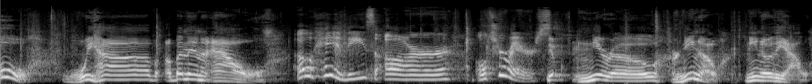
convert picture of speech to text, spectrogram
Oh, we have a banana owl. Oh, hey, these are ultra rares. Yep, Nero or Nino, Nino the owl,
